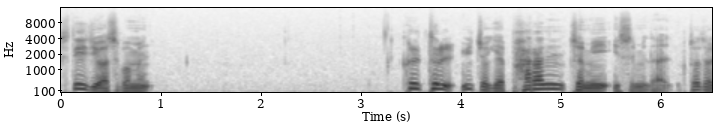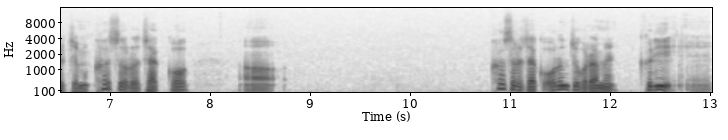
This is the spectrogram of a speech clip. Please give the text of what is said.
스테이지에 와서 보면 클틀 위쪽에 파란 점이 있습니다. 조절점은 커서로 잡고 어, 커서로 잡고 오른쪽으로 하면 글이 에,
